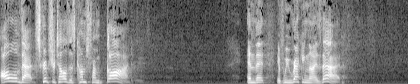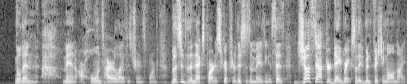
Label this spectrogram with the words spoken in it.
all of that, Scripture tells us, comes from God. And that if we recognize that, well, then, man, our whole entire life is transformed. Listen to the next part of Scripture. This is amazing. It says, just after daybreak, so they'd been fishing all night.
